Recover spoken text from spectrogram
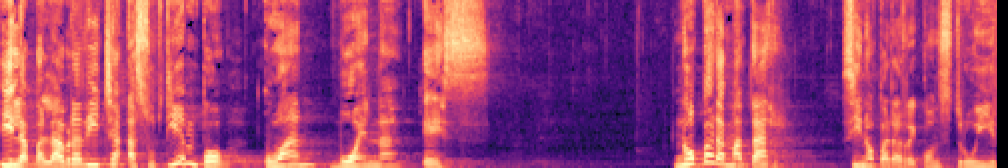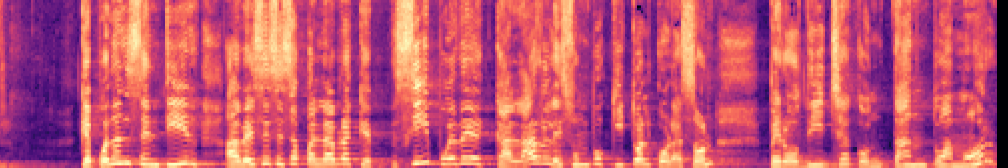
Y la palabra dicha a su tiempo, cuán buena es. No para matar, sino para reconstruir. Que puedan sentir a veces esa palabra que sí puede calarles un poquito al corazón, pero dicha con tanto amor,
